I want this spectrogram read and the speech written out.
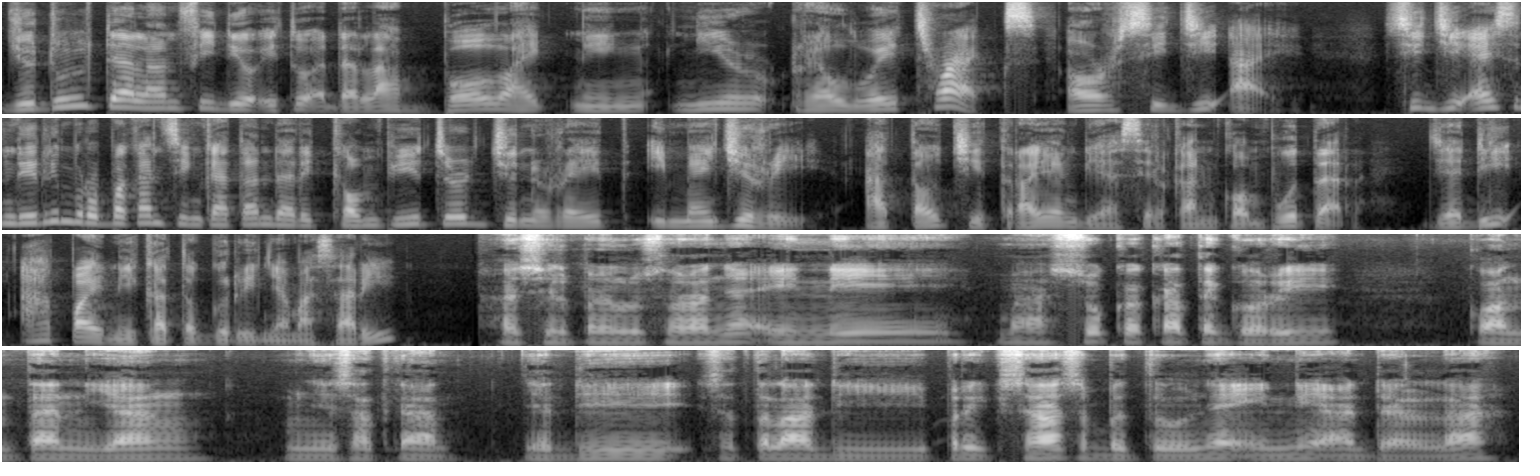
Judul dalam video itu adalah Ball Lightning Near Railway Tracks, or CGI. CGI sendiri merupakan singkatan dari Computer Generate Imagery atau citra yang dihasilkan komputer. Jadi apa ini kategorinya Mas Ari? Hasil penelusurannya ini masuk ke kategori konten yang menyesatkan. Jadi setelah diperiksa sebetulnya ini adalah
